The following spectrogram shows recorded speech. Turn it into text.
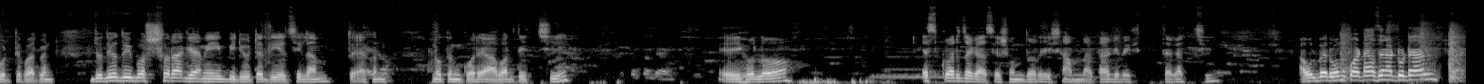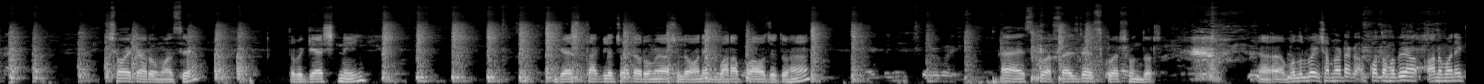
করতে পারবেন। যদিও দুই বছর আগে আমি ভিডিওটা দিয়েছিলাম, তো এখন নতুন করে আবার দিচ্ছি। এই হলো স্কোয়ার জায়গা আছে সুন্দর, এই সামনাটা আগে দেখ দেখাচ্ছি। আবুল ভাই রুম কটা আছে না টোটাল ছয়টা রুম আছে। তবে গ্যাস নেই। গ্যাস থাকলে ছয়টা রুমে আসলে অনেক ভাড়া পাওয়া যেত হ্যাঁ? হ্যাঁ স্কোয়ার সাইজটা স্কোয়ার সুন্দর। বদল ভাই, সামনাটা কত হবে? আনুমানিক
